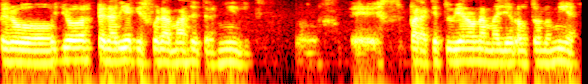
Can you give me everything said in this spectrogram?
pero yo esperaría que fuera más de 3000 eh, para que tuviera una mayor autonomía.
